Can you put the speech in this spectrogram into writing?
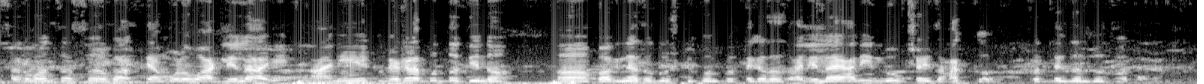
सर्वांचा सहभाग त्यामुळं वाढलेला आहे आणि एक वेगळ्या पद्धतीनं बघण्याचा दृष्टिकोन प्रत्येकाचा झालेला आहे आणि लोकशाहीचा हक्क प्रत्येकजण तोच आहे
